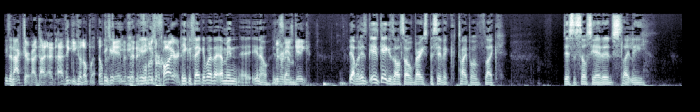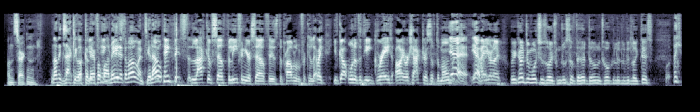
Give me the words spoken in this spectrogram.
He's an actor. I, I, I think he could up, up his could- game if he- it, he it was could- required. He could fake it, but I mean, uh, you know, his, Literally his um, gig. Yeah, but his his gig is also very specific type of like disassociated, slightly uncertain. Not exactly what Do Kildare you football need this- at the moment, you know. I think this lack of self belief in yourself is the problem for Kildare. Like you've got one of the great Irish actors of the moment. Yeah, yeah, And you're like, well, you can't do much aside from just have the head down and talk a little bit like this. Like,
